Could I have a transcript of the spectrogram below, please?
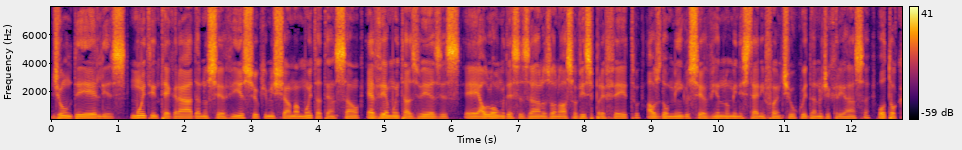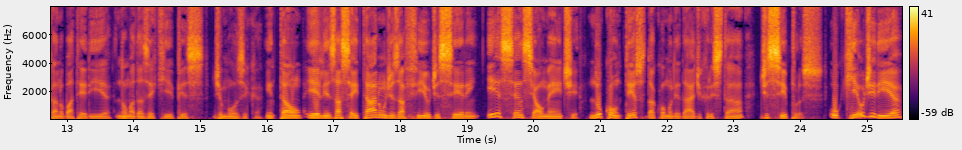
de um deles, muito integrada, no serviço e o que me chama muita atenção é ver muitas vezes, eh, ao longo desses anos, o nosso vice-prefeito aos domingos servindo no Ministério Infantil, cuidando de criança, ou tocando bateria numa das equipes de música. Então, eles aceitaram o desafio de serem essencialmente, no contexto da comunidade cristã, discípulos. O que eu diria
